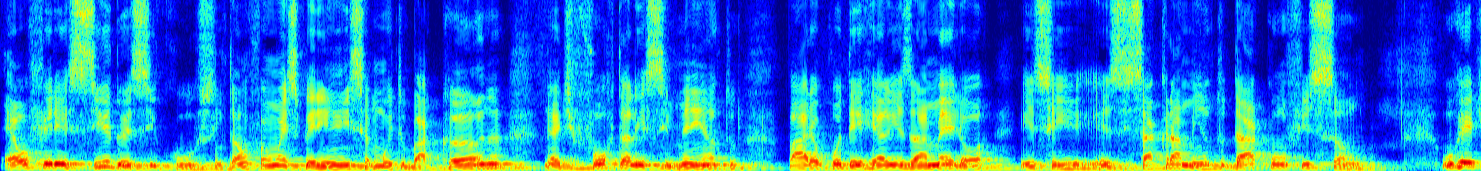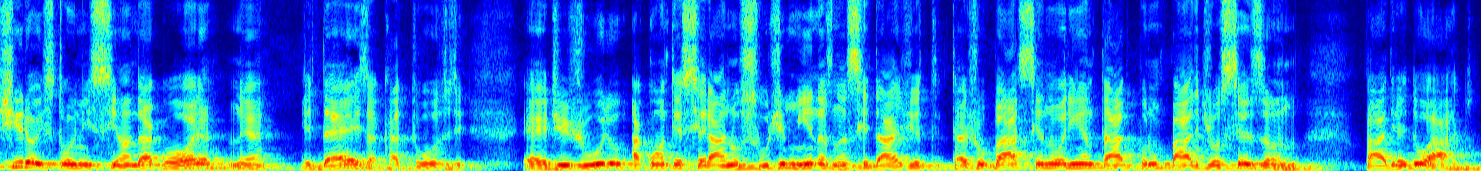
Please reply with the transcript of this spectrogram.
é oferecido esse curso. Então foi uma experiência muito bacana, né, de fortalecimento para eu poder realizar melhor esse, esse sacramento da confissão. O retiro eu estou iniciando agora, né, de 10 a 14 é, de julho, acontecerá no sul de Minas, na cidade de Itajubá, sendo orientado por um padre diocesano, Padre Eduardo.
